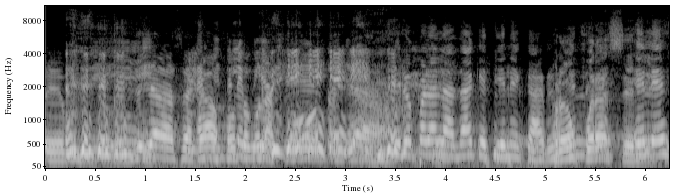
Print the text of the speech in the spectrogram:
eh, Brunito ya sacaba fotos con la gente. ya. Pero para la edad que tiene Carlos, Pero él, fuera es, serie, él es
